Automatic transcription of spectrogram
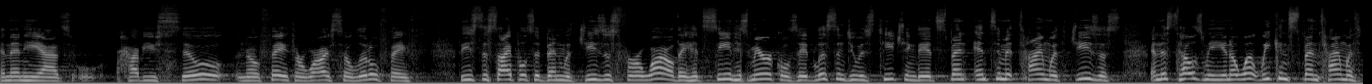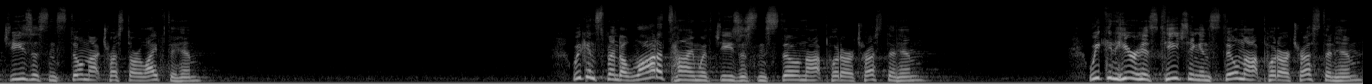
And then he adds, Have you still no faith, or why so little faith? These disciples had been with Jesus for a while. They had seen his miracles. They had listened to his teaching. They had spent intimate time with Jesus. And this tells me, you know what? We can spend time with Jesus and still not trust our life to him. We can spend a lot of time with Jesus and still not put our trust in him. We can hear his teaching and still not put our trust in him.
